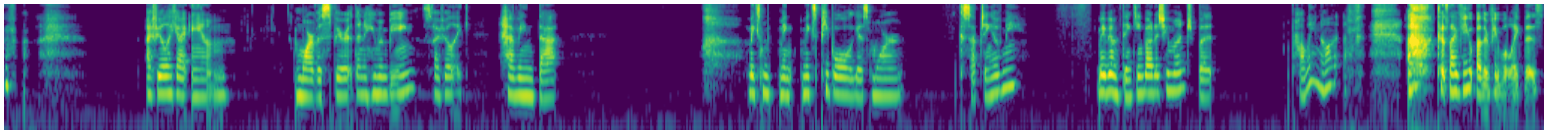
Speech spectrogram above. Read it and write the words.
I feel like I am more of a spirit than a human being. So I feel like having that makes make, makes people I guess more accepting of me. Maybe I'm thinking about it too much, but probably not because I view other people like this.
